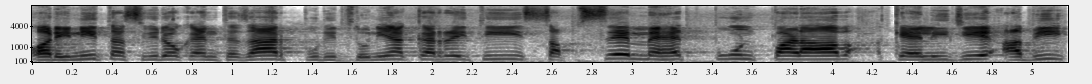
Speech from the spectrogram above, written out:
और इन्हीं तस्वीरों का इंतज़ार पूरी दुनिया कर रही थी। सबसे महत्वपूर्ण पड़ाव कह लीजिए अभी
